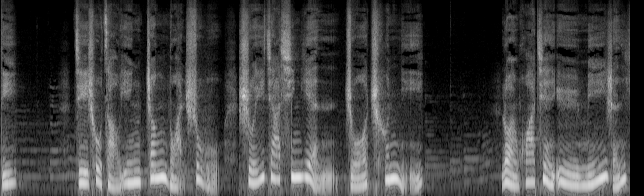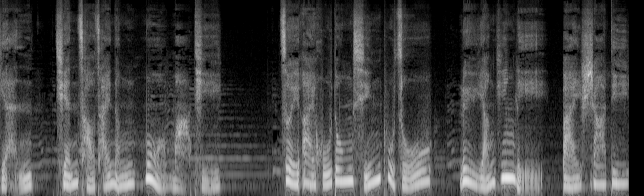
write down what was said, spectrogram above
低。几处早莺争暖树，谁家新燕啄春泥？乱花渐欲迷人眼，浅草才能没马蹄。最爱湖东行不足，绿杨阴里。白沙堤，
